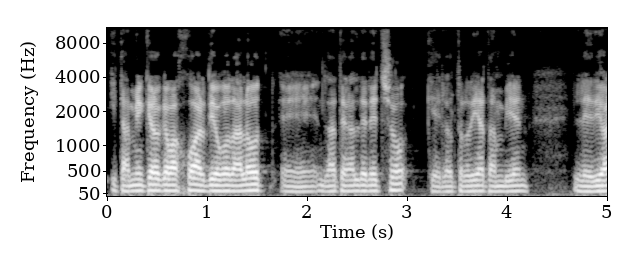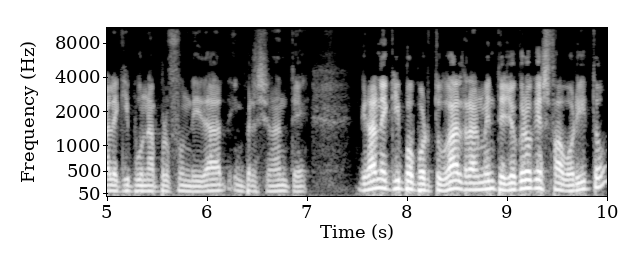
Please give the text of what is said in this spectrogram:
Y también creo que va a jugar Diego Dalot, eh, lateral derecho, que el otro día también le dio al equipo una profundidad impresionante. Gran equipo Portugal, realmente yo creo que es favorito,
